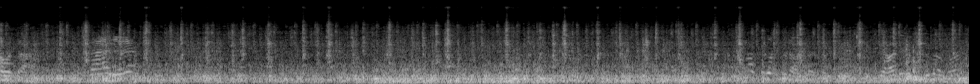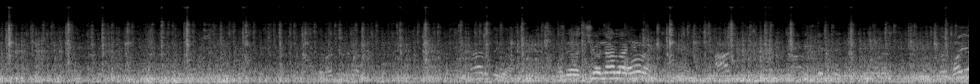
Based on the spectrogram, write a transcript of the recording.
होता મને અચ્છું ના લાગે. ભાઈ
